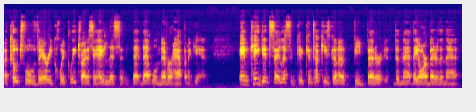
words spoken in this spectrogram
a coach will very quickly try to say, "Hey, listen, that that will never happen again." And K did say, "Listen, K- Kentucky's going to be better than that. They are better than that.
